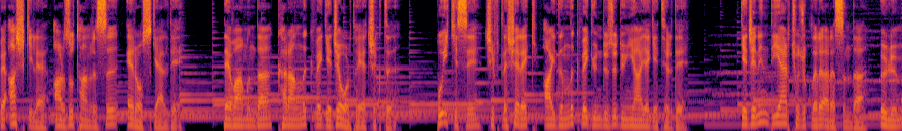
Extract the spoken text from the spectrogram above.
ve aşk ile arzu tanrısı Eros geldi. Devamında karanlık ve gece ortaya çıktı. Bu ikisi çiftleşerek aydınlık ve gündüzü dünyaya getirdi. Gecenin diğer çocukları arasında ölüm,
